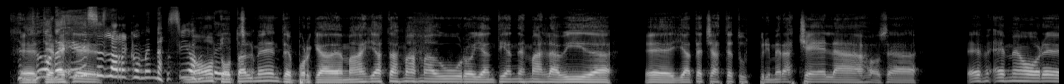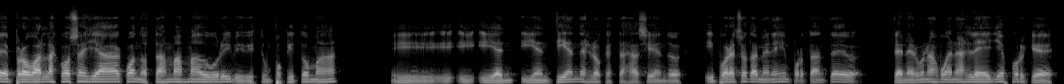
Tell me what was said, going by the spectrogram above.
eh, No, tienes que... Esa es la recomendación. No, hecho. totalmente, porque además ya estás más maduro, ya entiendes más la vida, eh, ya te echaste tus primeras chelas, o sea, es, es mejor eh, probar las cosas ya cuando estás más maduro y viviste un poquito más y, y- y- en- y entiendes lo que estás haciendo. Y por eso también es importante tener unas buenas leyes, porque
